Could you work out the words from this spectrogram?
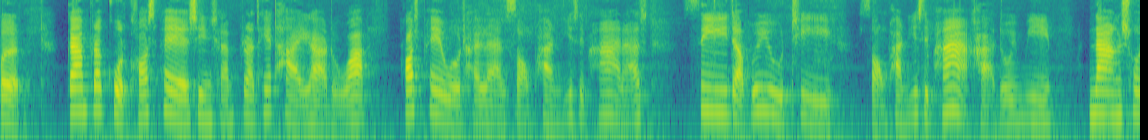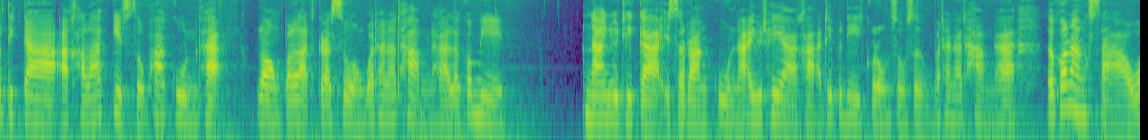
เปิด การประกวดคอสเพย์ชิงแชมป์ประเทศไทยค่ะ หรือว่า Cosplay World Thailand 2025 นะ CWT 2025 ค่ะ โดยมีนางโชติกาอัครกิจโสภากุลค่ะ รองปลัดกระทรวงวัฒนธรรมนะคะ แล้วก็มีนางยุธิกาอิสรางกูลณอยุธยาค่ะอธิบดีกรมส่งเสริมวัฒนธรรมนะคะ แล้วก็นางสาวว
